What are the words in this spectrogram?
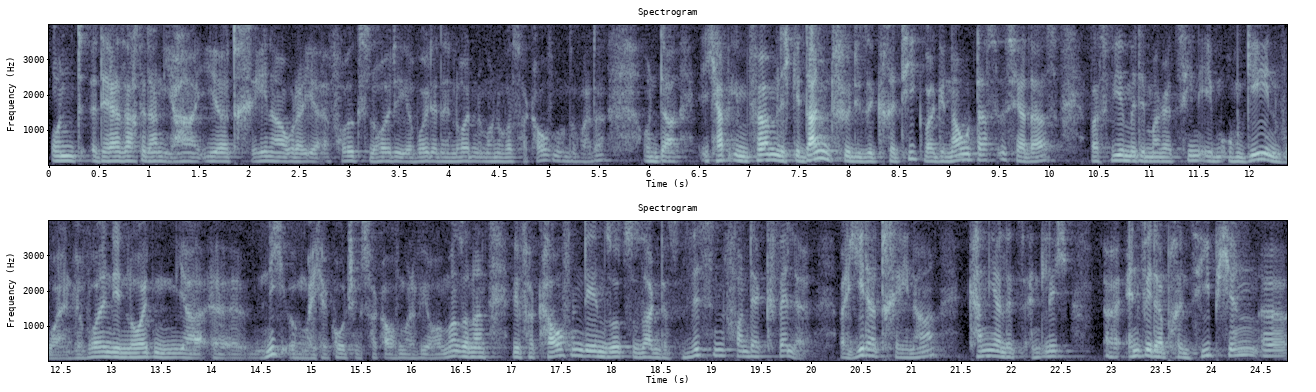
und der sagte dann, ja, ihr Trainer oder ihr Erfolgsleute, ihr wollt ja den Leuten immer nur was verkaufen und so weiter. Und da, ich habe ihm förmlich gedankt für diese Kritik, weil genau das ist ja das, was wir mit dem Magazin eben umgehen wollen. Wir wollen den Leuten ja äh, nicht irgendwelche Coachings verkaufen oder wie auch immer, sondern wir verkaufen denen sozusagen das Wissen von der Quelle. Weil jeder Trainer kann ja letztendlich äh, entweder Prinzipien äh, äh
